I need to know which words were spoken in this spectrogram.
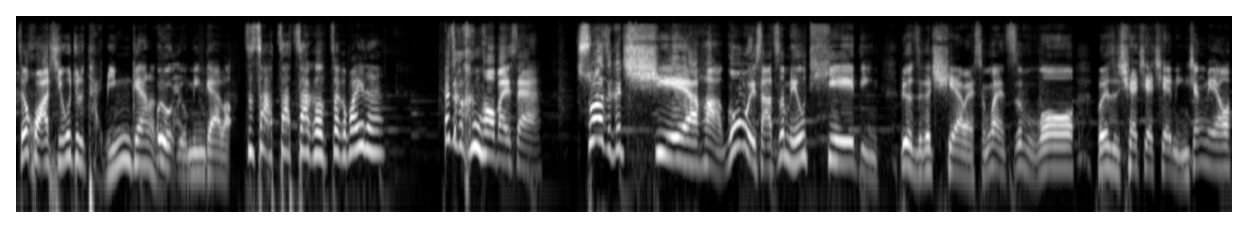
这个话题我觉得太敏感了，哎呦，又敏感了，这咋咋咋个咋个摆呢？哎，这个很好摆噻。说到这个钱哈，我们为啥子没有铁定？比如这个钱外身外之物哦，或者是钱钱钱命相连哦，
